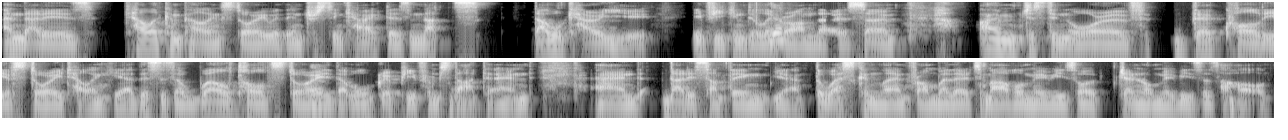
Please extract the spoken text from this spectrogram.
and that is tell a compelling story with interesting characters and that's that will carry you if you can deliver on those. So I'm just in awe of the quality of storytelling here. This is a well told story that will grip you from start to end. And that is something, you know, the West can learn from, whether it's Marvel movies or general movies as a whole.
